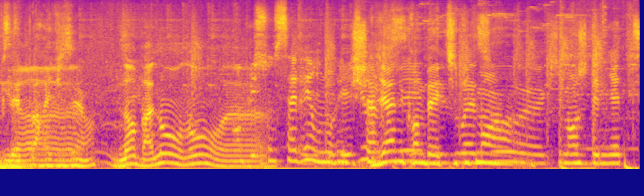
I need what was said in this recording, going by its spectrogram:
Vous n'avez pas révisé, hein Non, bah non, non. En euh, plus on savait, on aurait dû. Yann des typiquement, oiseaux, hein. euh, qui mangent des miettes.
